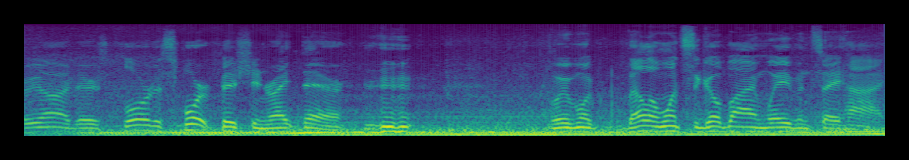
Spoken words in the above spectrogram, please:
There we are. There's Florida sport fishing right there. we want, Bella wants to go by and wave and say hi.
